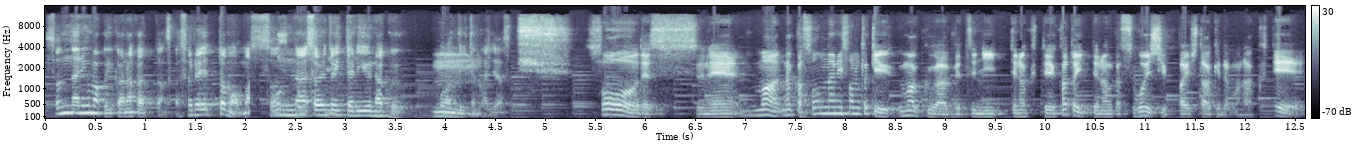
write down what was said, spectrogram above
そんなにうまくいかなかったんですか？それとも、まあ、そんな、それといった理由なく終わっていた感じなんですか、うん、そうですね。まあ、なんかそんなにその時うまくは別にいってなくて、かといってなんかすごい失敗したわけでもなくて、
